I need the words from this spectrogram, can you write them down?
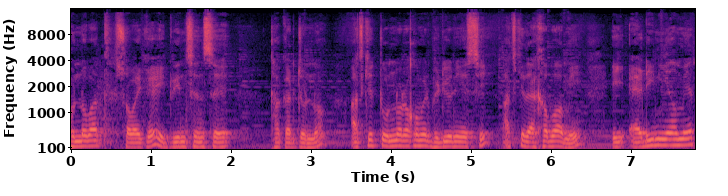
ধন্যবাদ সবাইকে এই গ্রিন সেন্সে থাকার জন্য। আজকে একটু অন্য রকমের ভিডিও নিয়ে এসেছি। আজকে দেখাবো আমি এই অ্যাডিনিয়ামের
